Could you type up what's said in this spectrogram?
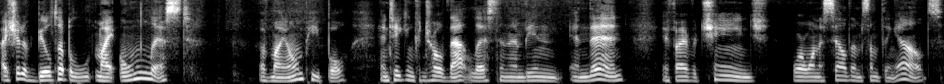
I should have built up a, my own list of my own people and taken control of that list and then being and then if I ever change or want to sell them something else,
